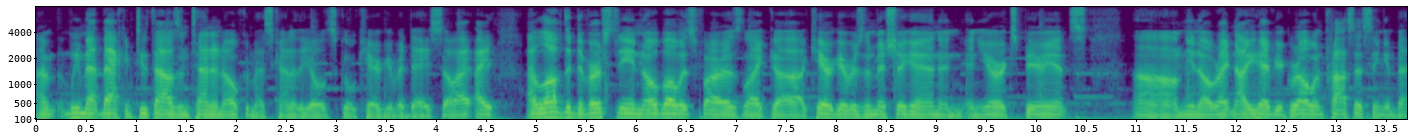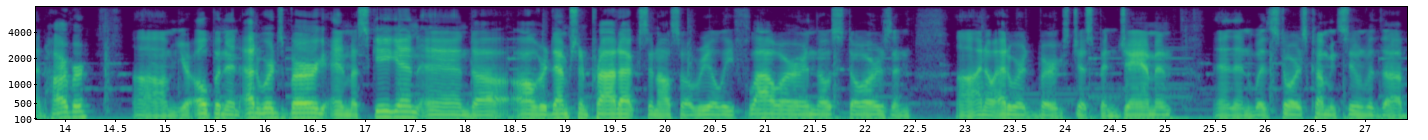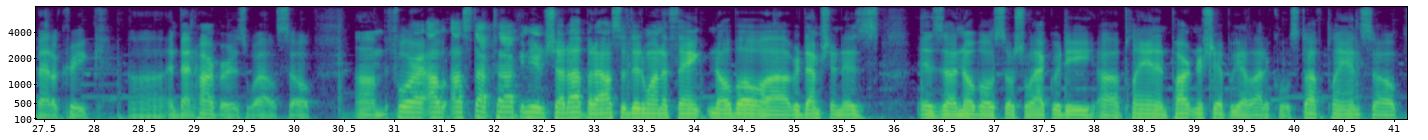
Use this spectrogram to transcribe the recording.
um, we met back in 2010 in Okemos, kind of the old school caregiver days. So I, I, I love the diversity in Nobo as far as like uh, caregivers in Michigan and, and your experience. Um, you know, right now you have your grow and processing in Benton Harbor. Um, you're open in Edwardsburg and Muskegon, and uh, all Redemption products, and also Really Flower in those stores. And uh, I know Edwardsburg's just been jamming and then with stores coming soon with uh, Battle Creek uh, and Benton Harbor as well. So um, before I'll, I'll, stop talking here and shut up, but I also did want to thank Nobo. Uh, Redemption is is uh, Nobo's social equity uh, plan and partnership. We got a lot of cool stuff planned. So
